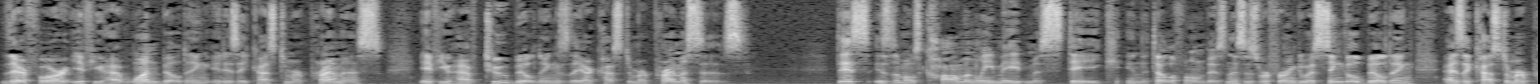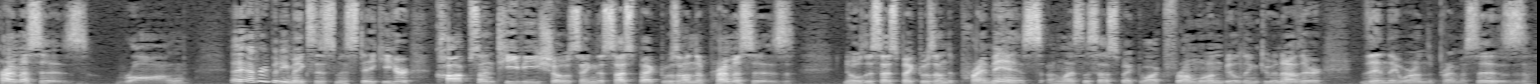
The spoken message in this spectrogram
Therefore, if you have one building, it is a customer premise. If you have two buildings, they are customer premises. This is the most commonly made mistake in the telephone business is referring to a single building as a customer premises. Wrong. Uh, everybody makes this mistake. You hear cops on TV shows saying the suspect was on the premises. No, the suspect was on the premise. Unless the suspect walked from one building to another, then they were on the premises. It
